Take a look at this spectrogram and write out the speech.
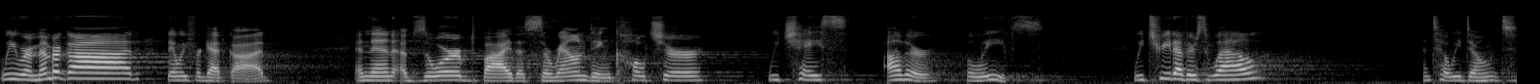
We remember God, then we forget God and then absorbed by the surrounding culture, we chase other beliefs. We treat others well until we don't.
